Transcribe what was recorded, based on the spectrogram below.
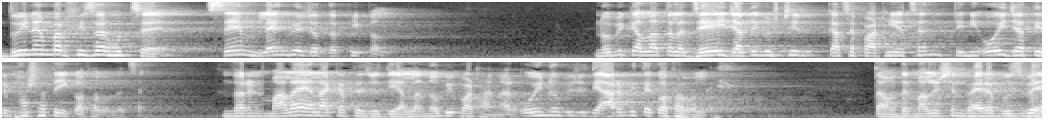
দুই নাম্বার ফিচার হচ্ছে same language of the people নবীকে আল্লাহ তালা যেই জাতিগোষ্ঠীর কাছে পাঠিয়েছেন, তিনি ওই জাতির ভাষাতেই কথা বলেছেন। ধরেন মালায় এলাকাতে যদি আল্লাহ নবী পাঠান, আর ওই নবী যদি আরবিতে কথা বলে তা আমাদের মালয়েশিয়ান ভাইরা বুঝবে?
